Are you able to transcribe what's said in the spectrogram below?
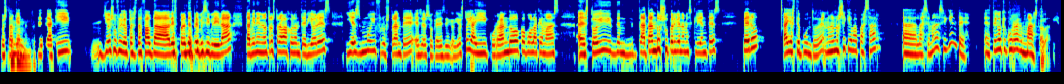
Pues también Totalmente. desde aquí yo he sufrido toda esta falta de, previsibilidad también en otros trabajos anteriores y es muy frustrante, es eso, que desde, yo estoy ahí currando como la que más, estoy de, tratando súper bien a mis clientes, pero hay este punto, ¿eh? no, no, sé qué va a pasar uh, la semana siguiente, eh, tengo que currar más todavía.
